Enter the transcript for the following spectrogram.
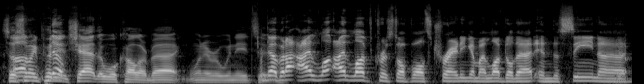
So Um, somebody put no, in chat that we'll call her back whenever we need to. No, but I I, lo- I loved Christoph Waltz training him. I loved all that, and the scene, uh,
